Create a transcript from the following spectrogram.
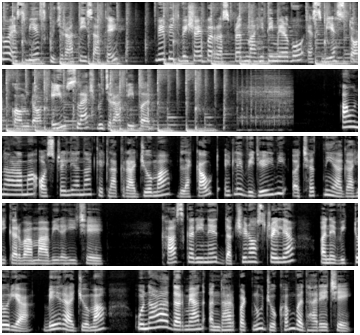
છો SBS ગુજરાતી સાથે. વિવિધ વિષય પર રસપ્રદ માહિતી મેળવો sbs.com.au/gujarati પર. આ ઉનાળામાં ઓસ્ટ્રેલિયાના કેટલાક રાજ્યોમાં બ્લેકઆઉટ એટલે વીજળીની અછતની આગાહી કરવામાં આવી રહી છે. ખાસ કરીને દક્ષિણ ઓસ્ટ્રેલિયા અને વિક્ટોરિયા બે રાજ્યોમાં ઉનાળા દરમિયાન અંધારપટનું જોખમ વધારે છે.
